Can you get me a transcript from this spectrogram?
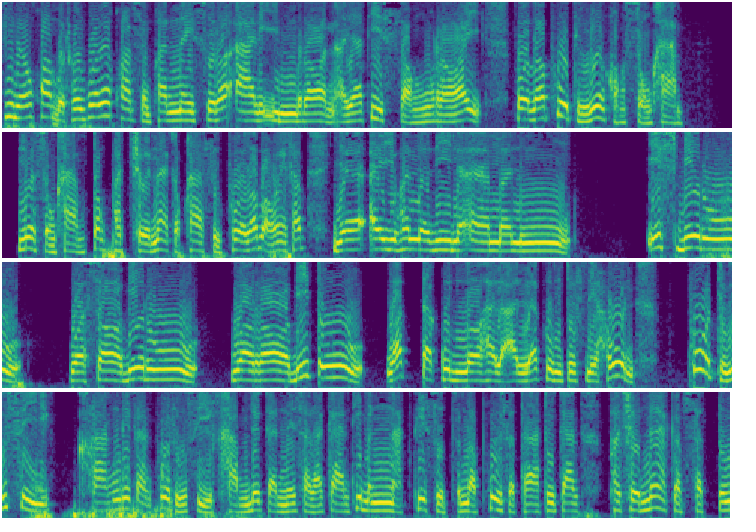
พี่น้องความอดทนเพราะเรื่องความสัมพันธ์ในสุรอาลีอิมรอนอายะที่สองร้อยพวกเราพูดถึงเรื่องของสงคราม เมื่อสงครามต้องเผชิญหน้ากับข้าศึกพวกเราบอกว่าไงครับยาอายุฮัลลดีนอามานูอิสบิรูวะซอบิรูวะรอบิตูวัตตะกุลลอฮะละอัลละกุมตุฟลิฮูนพูดถึงสี่ครั้งด้วยกันพูดถึงสี่คำด้วยกันในสถานการณ์ที่มันหนักที่สุดสำหรับผู้ศรัทธาคือการเผชิญหน้ากับศัตรู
